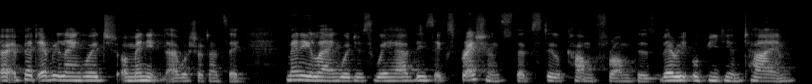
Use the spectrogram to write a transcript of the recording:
i bet every language or many I wish i should not say many languages we have these expressions that still come from this very obedient time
